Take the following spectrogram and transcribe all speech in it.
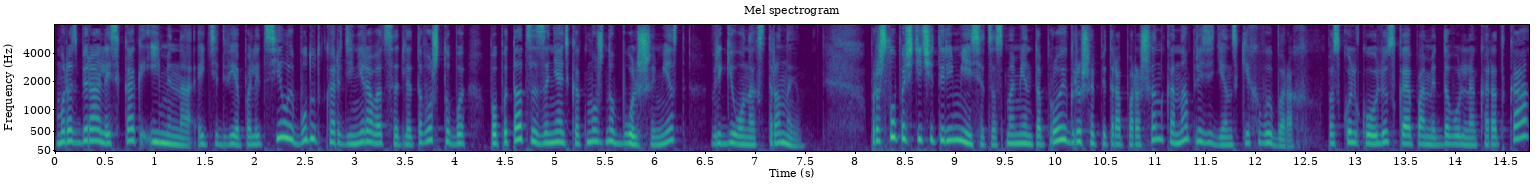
Мы разбирались, как именно эти две политсилы будут координироваться для того, чтобы попытаться занять как можно больше мест в регионах страны. Прошло почти 4 месяца с момента проигрыша Петра Порошенко на президентских выборах. Поскольку людская память довольно коротка,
